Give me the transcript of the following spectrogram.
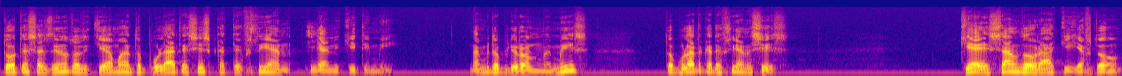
τότε σας δίνω το δικαίωμα να το πουλάτε εσείς κατευθείαν λιανική τιμή. Να μην το πληρώνουμε εμείς, το πουλάτε κατευθείαν εσείς. Και σαν δωράκι γι' αυτό,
